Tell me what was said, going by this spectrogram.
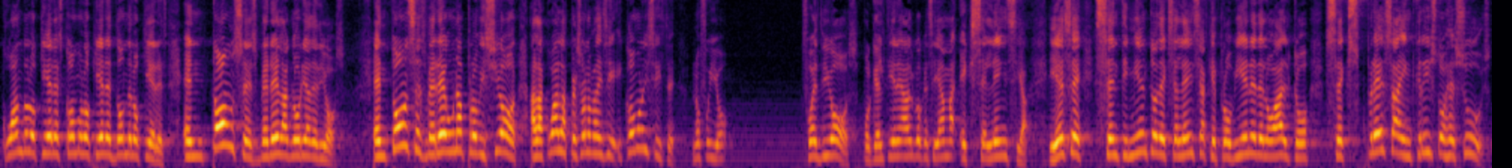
¿Cuándo lo quieres? ¿Cómo lo quieres? ¿Dónde lo quieres? Entonces veré la gloria de Dios. Entonces veré una provisión a la cual las personas van a decir, ¿y cómo lo hiciste? No fui yo fue Dios, porque Él tiene algo que se llama excelencia. Y ese sentimiento de excelencia que proviene de lo alto se expresa en Cristo Jesús.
